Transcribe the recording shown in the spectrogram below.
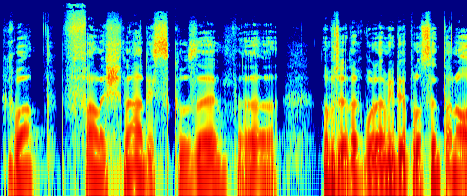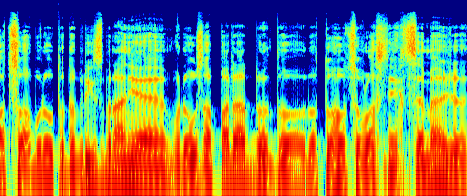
taková falešná diskuze. Eh, dobře, tak budeme mít 2%. No a co? Budou to dobrý zbraně? Budou zapadat do, do, do toho, co vlastně chceme? Že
